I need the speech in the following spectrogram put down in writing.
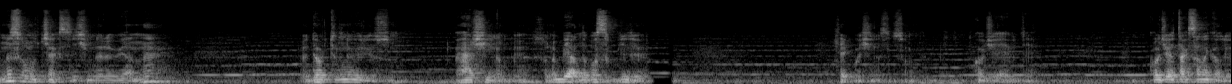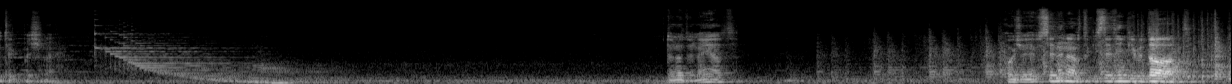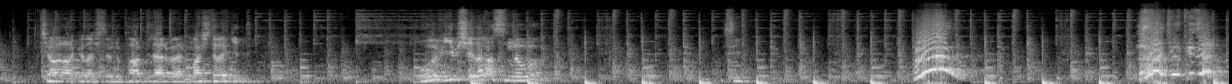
Nasıl unutacaksın şimdi öyle bir anda? Böyle dört turunu veriyorsun. Her şeyin oluyor. Sonra bir anda basıp gidiyor. Tek başınasın sonra. Koca evde. Koca yatak sana kalıyor tek başına. Döne döne yat. Koca ev senin artık. istediğin gibi dağıt. Çağır arkadaşlarını, partiler ver, maçlara git. Oğlum iyi bir şey lan aslında bu. Çok güzel.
